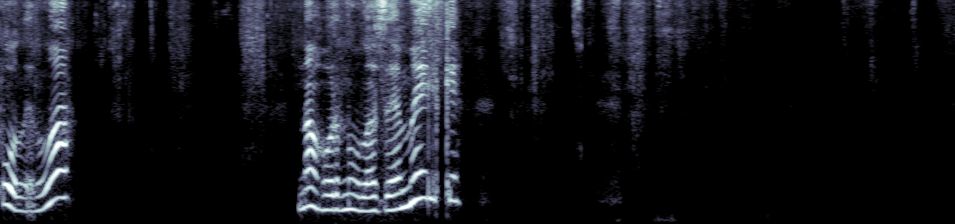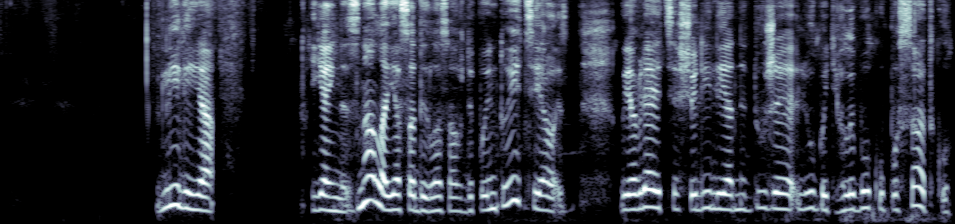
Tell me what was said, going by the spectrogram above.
полила, нагорнула земельки. Лілія я й не знала, я садила завжди по інтуїції. Виявляється, що лілія не дуже любить глибоку посадку.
